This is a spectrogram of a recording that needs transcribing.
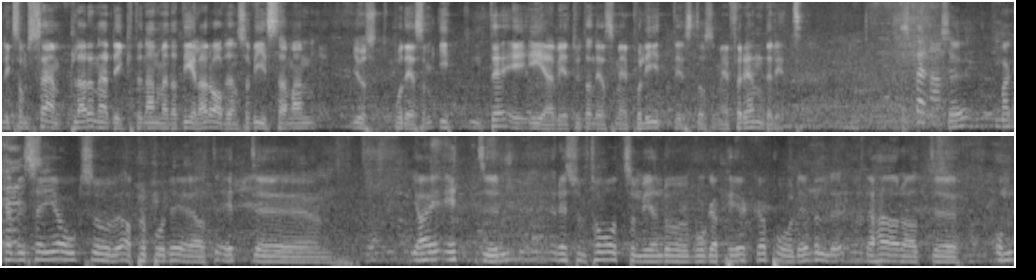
liksom sampla den här dikten, använda delar av den så visar man just på det som inte är evigt utan det som är politiskt och som är föränderligt. Spännande. Man kan väl säga också, apropå det, att ett, eh, ja, ett eh, resultat som vi ändå vågar peka på, det är väl det här att eh, om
